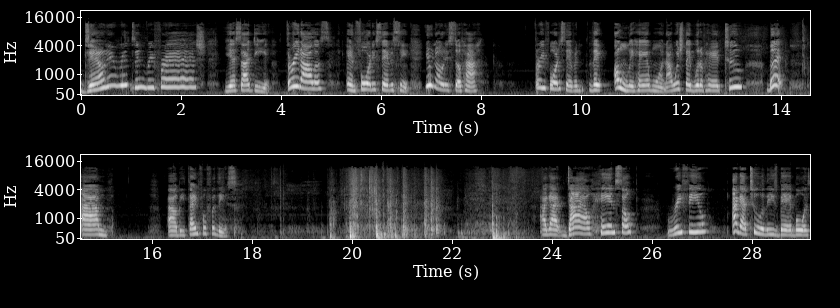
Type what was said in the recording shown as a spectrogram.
Downy Rinse and refresh. Yes, I did. $3.47. You know this stuff high. 347 They only had one. I wish they would have had two, but I'm I'll be thankful for this. I got Dial hand soap refill. I got two of these bad boys.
